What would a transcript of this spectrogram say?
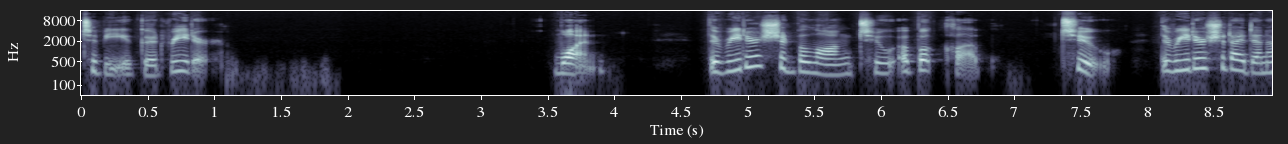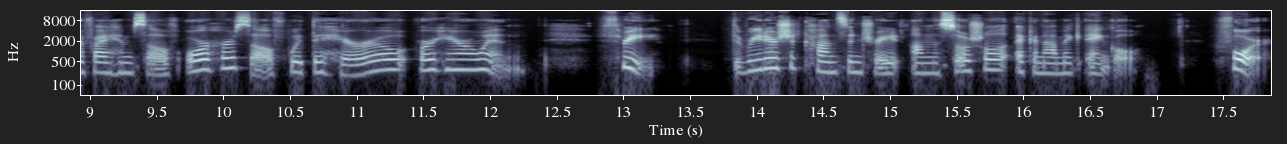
to be a good reader? 1. The reader should belong to a book club. 2. The reader should identify himself or herself with the hero or heroine. 3. The reader should concentrate on the social economic angle. 4.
